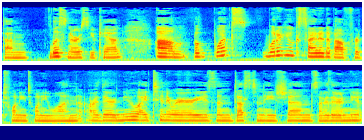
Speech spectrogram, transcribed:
them, listeners, you can. Um, but what's what are you excited about for 2021? Are there new itineraries and destinations? Are there new?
